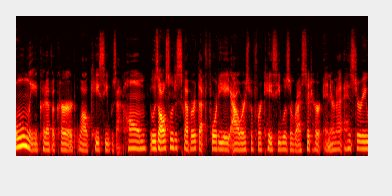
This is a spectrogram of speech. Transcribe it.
only could have occurred while Casey was at home. It was also discovered that 48 hours before Casey was arrested, her internet history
